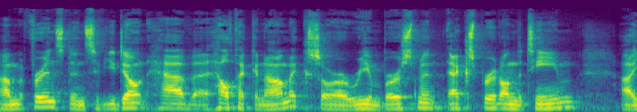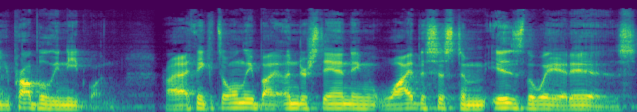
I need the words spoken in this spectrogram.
Um, for instance, if you don't have a health economics or a reimbursement expert on the team, uh, you probably need one. Right? I think it's only by understanding why the system is the way it is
